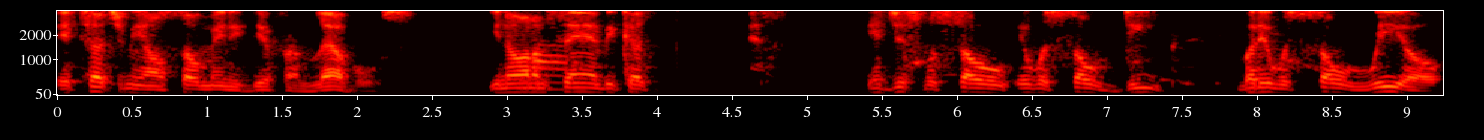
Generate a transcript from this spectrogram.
it touched me on so many different levels you know what wow. i'm saying? Because it just was so it was so deep but it was so real.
